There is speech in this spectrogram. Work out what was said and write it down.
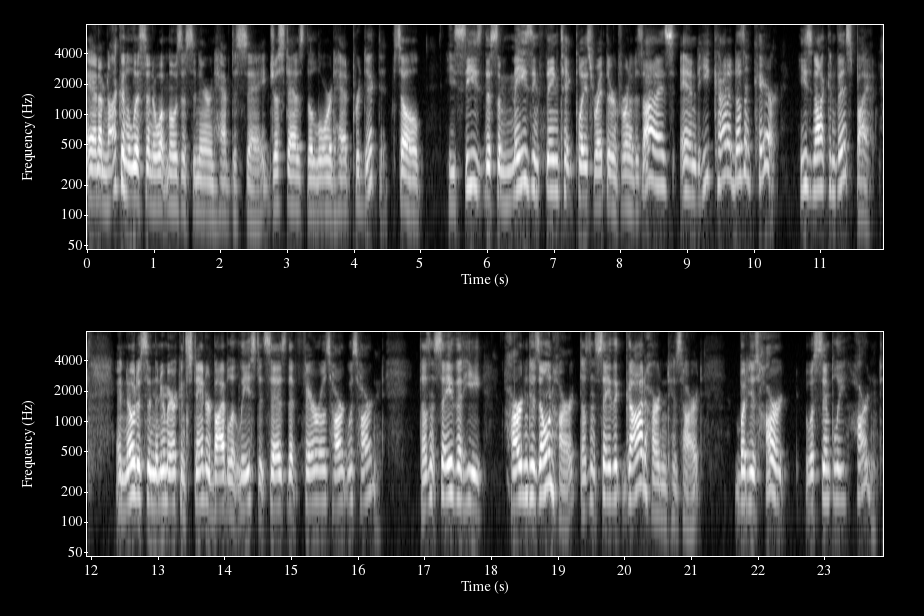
And I'm not going to listen to what Moses and Aaron have to say, just as the Lord had predicted. So he sees this amazing thing take place right there in front of his eyes, and he kind of doesn't care. He's not convinced by it. And notice in the New American Standard Bible, at least, it says that Pharaoh's heart was hardened. It doesn't say that he hardened his own heart, doesn't say that God hardened his heart, but his heart was simply hardened.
